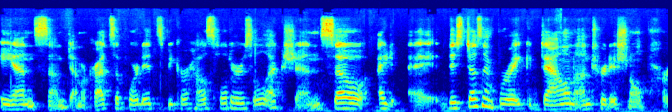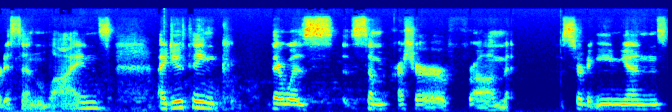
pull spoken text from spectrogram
and some Democrats supported Speaker Householder's election. So I, I, this doesn't break down on traditional partisan lines. I do think there was some pressure from certain unions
